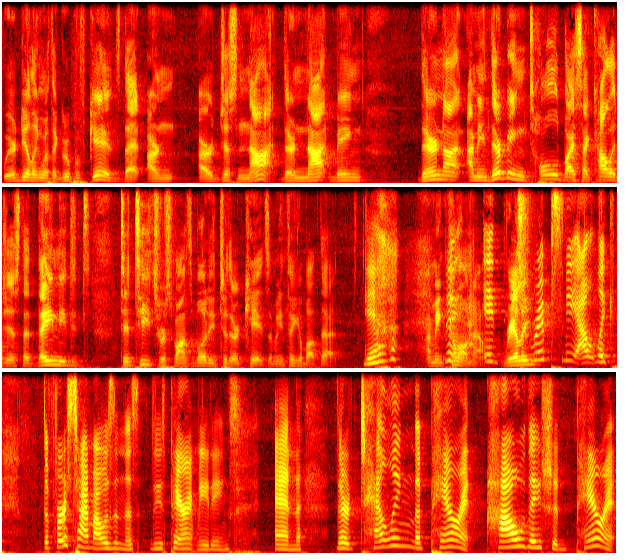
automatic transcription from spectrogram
we're dealing with a group of kids that are are just not. They're not being they're not I mean, they're being told by psychologists that they need to, to teach responsibility to their kids. I mean, think about that. Yeah. I mean, come on now. It really? trips me out. Like the first time I was in this these parent meetings, and they're telling the parent how they should parent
